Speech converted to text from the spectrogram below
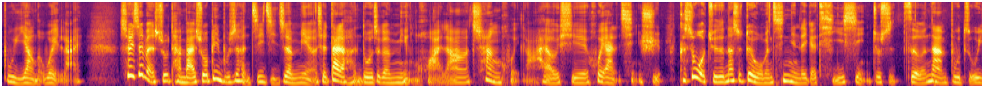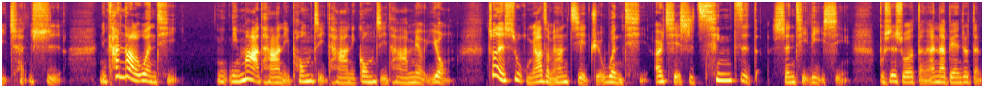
不一样的未来。所以这本书坦白说，并不是很积极正面，而且带了很多这个缅怀啦、忏悔啦，还有一些晦暗的情绪。可是我觉得那是对我们青年的一个提醒，就是责难不足以成事。你看到了问题，你你骂他，你抨击他，你攻击他，没有用。重点是我们要怎么样解决问题，而且是亲自的身体力行，不是说等在那边就等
